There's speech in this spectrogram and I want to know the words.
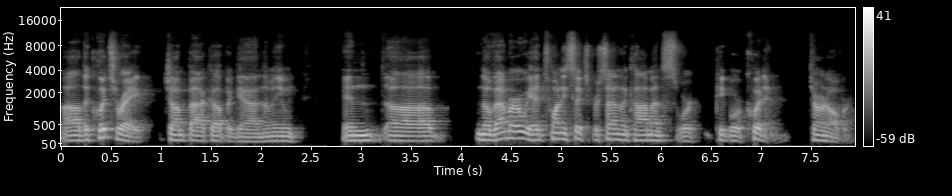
Uh, the quits rate jumped back up again. I mean, in uh, November, we had 26% of the comments where people were quitting, turnover,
